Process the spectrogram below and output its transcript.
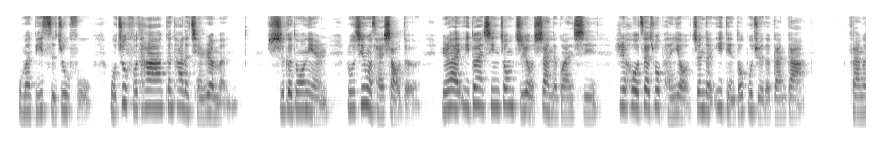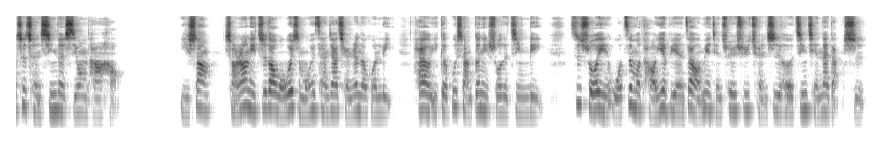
我们彼此祝福。我祝福他跟他的前任们。时隔多年，如今我才晓得，原来一段心中只有善的关系，日后再做朋友，真的一点都不觉得尴尬，反而是诚心的希望他好。以上想让你知道我为什么会参加前任的婚礼，还有一个不想跟你说的经历。之所以我这么讨厌别人在我面前吹嘘权势和金钱那档事。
